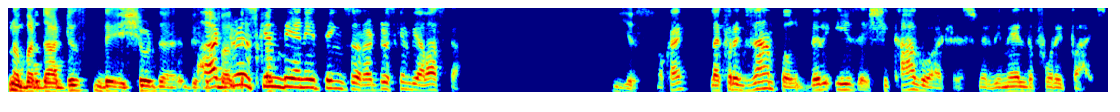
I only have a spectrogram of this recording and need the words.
No, but the address they issued the this address can be anything, sir. Address can be Alaska. Yes. Okay. Like for example, there is a Chicago address where we mail the 485s.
